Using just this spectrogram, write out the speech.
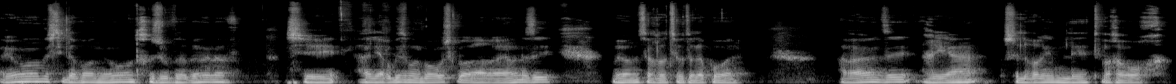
היום יש לי דבר מאוד חשוב לדבר עליו, שהיה לי הרבה זמן בראש כבר הרעיון הזה, והיום צריך להוציא אותו לפועל. הרעיון הזה ראייה של דברים לטווח ארוך.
